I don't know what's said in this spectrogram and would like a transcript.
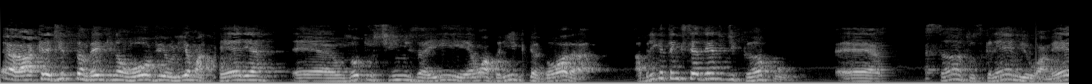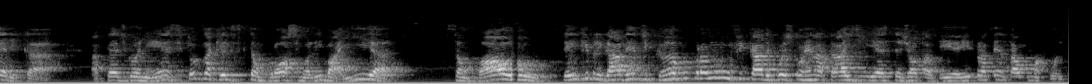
É, acredito também que não houve, eu li a matéria, é, os outros times aí, é uma briga agora, a briga tem que ser dentro de campo, é, Santos, Grêmio, América, Atlético Goianiense, todos aqueles que estão próximos ali, Bahia, São Paulo, tem que brigar dentro de campo para não ficar depois correndo atrás de STJD aí para tentar alguma coisa.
